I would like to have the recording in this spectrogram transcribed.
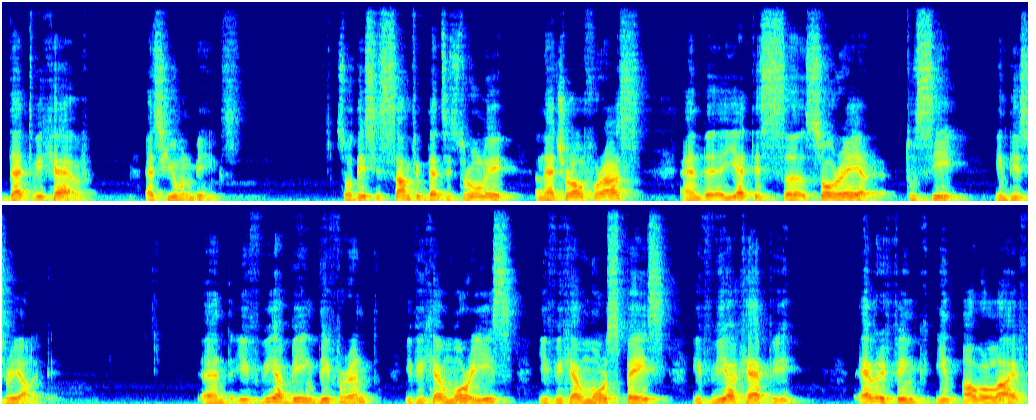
that we have as human beings. So this is something that is truly natural for us and uh, yet is uh, so rare to see in this reality. And if we are being different, if we have more ease, if we have more space, if we are happy, everything in our life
